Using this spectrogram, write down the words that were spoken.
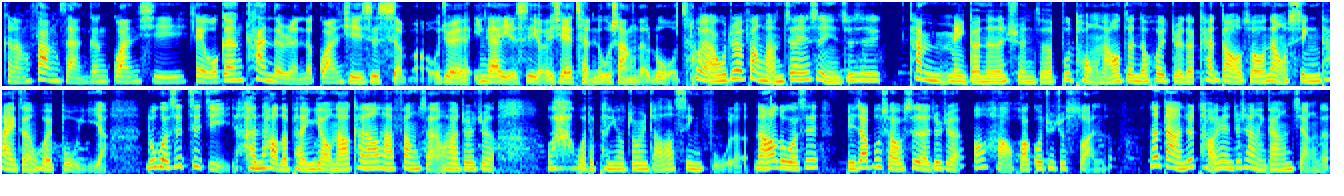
可能放闪跟关系，哎，我跟看的人的关系是什么？我觉得应该也是有一些程度上的落差。对啊，我觉得放闪这件事情就是。看每个人的选择不同，然后真的会觉得看到的时候那种心态真的会不一样。如果是自己很好的朋友，然后看到他放闪的话，就会觉得哇，我的朋友终于找到幸福了。然后如果是比较不熟悉的，就觉得哦好，划过去就算了。那当然就讨厌，就像你刚刚讲的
